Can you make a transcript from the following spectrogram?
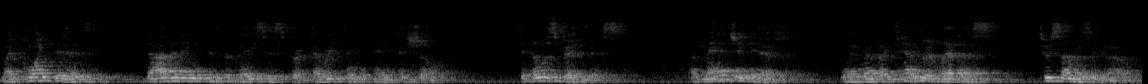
My point is, davening is the basis for everything in a shul. To illustrate this, imagine if, when Rabbi Tendler led us two summers ago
